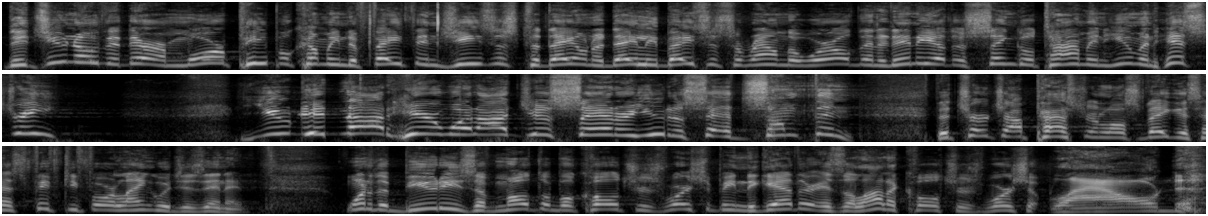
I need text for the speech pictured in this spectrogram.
Did you know that there are more people coming to faith in Jesus today on a daily basis around the world than at any other single time in human history? You did not hear what I just said, or you'd have said something. The church I pastor in Las Vegas has 54 languages in it. One of the beauties of multiple cultures worshiping together is a lot of cultures worship loud.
